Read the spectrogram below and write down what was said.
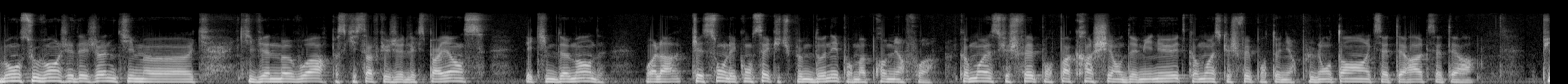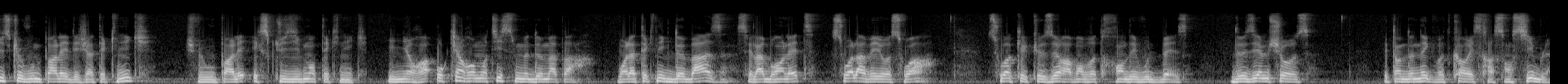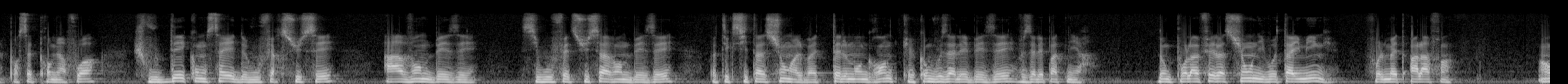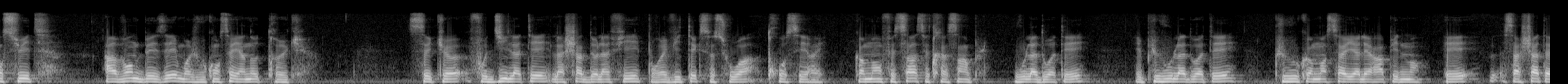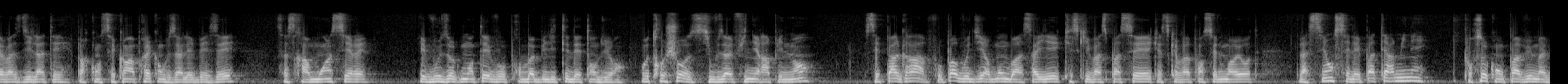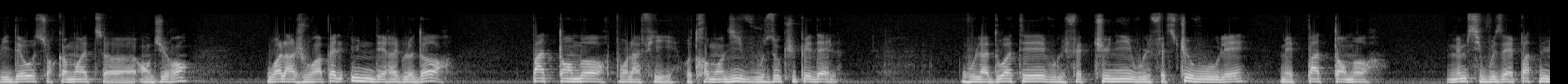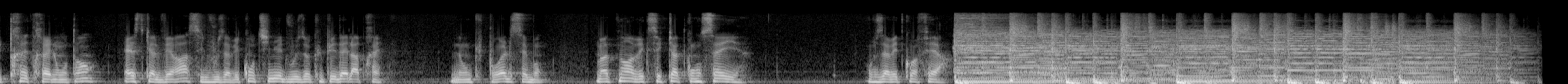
Bon, souvent j'ai des jeunes qui, me, qui viennent me voir parce qu'ils savent que j'ai de l'expérience et qui me demandent voilà, quels sont les conseils que tu peux me donner pour ma première fois? Comment est-ce que je fais pour pas cracher en deux minutes? Comment est-ce que je fais pour tenir plus longtemps, etc., etc. Puisque vous me parlez déjà technique, je vais vous parler exclusivement technique. Il n'y aura aucun romantisme de ma part. Bon, la technique de base, c'est la branlette, soit la veille au soir, soit quelques heures avant votre rendez-vous de baise. Deuxième chose, étant donné que votre corps il sera sensible pour cette première fois, je vous déconseille de vous faire sucer avant de baiser. Si vous faites sucer avant de baiser, votre excitation elle va être tellement grande que quand vous allez baiser, vous n'allez pas tenir. Donc pour la fellation, niveau timing, il faut le mettre à la fin. Ensuite, avant de baiser, moi je vous conseille un autre truc. C'est qu'il faut dilater la chatte de la fille pour éviter que ce soit trop serré. Comment on fait ça? C'est très simple. Vous la doigtez, et plus vous la doigtez, plus vous commencez à y aller rapidement. Et sa chatte, elle va se dilater. Par conséquent, après, quand vous allez baiser, ça sera moins serré et vous augmentez vos probabilités d'être endurant. Autre chose, si vous avez fini rapidement, c'est pas grave. Faut pas vous dire, bon bah ça y est, qu'est-ce qui va se passer, qu'est-ce qu'elle va penser de moi et autres. La séance, elle n'est pas terminée. Pour ceux qui n'ont pas vu ma vidéo sur comment être euh, endurant, voilà, je vous rappelle une des règles d'or. Pas de temps mort pour la fille. Autrement dit, vous vous occupez d'elle. Vous la doigtez, vous lui faites tuner, vous lui faites ce que vous voulez, mais pas de temps mort. Même si vous n'avez pas tenu très très longtemps, est ce qu'elle verra, c'est que vous avez continué de vous occuper d'elle après. Donc pour elle, c'est bon. Maintenant, avec ces quatre conseils, vous avez de quoi faire.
